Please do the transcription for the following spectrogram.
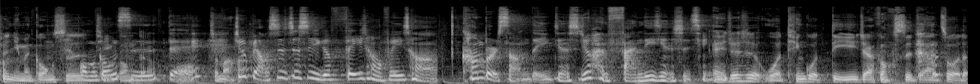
是你们公司？我们公司对，这么，就表示这。是一个非常非常 cumbersome 的一件事，就很烦的一件事情。哎，就是我听过第一家公司这样做的，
